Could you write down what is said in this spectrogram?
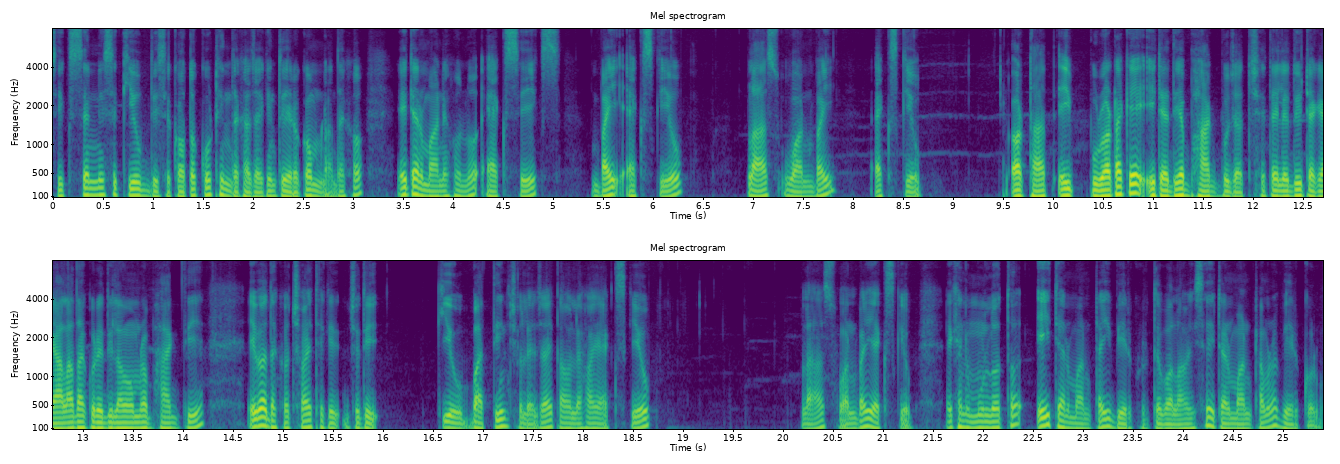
সিক্সের নিচে কিউব দিছে, কত কঠিন দেখা যায়, কিন্তু এরকম না। দেখো, এটার মানে হলো X six by X cube plus one by X cube অর্থাৎ এই পুরোটাকে এটা দিয়ে ভাগ বোঝাচ্ছে। তাইলে দুইটাকে আলাদা করে দিলাম আমরা ভাগ দিয়ে। এবার দেখো ছয় থেকে যদি কিউব বা তিন চলে যায়, তাহলে হয় X cube plus one by X cube এখানে মূলত এইটার মানটাই বের করতে বলা হয়েছে, এটার মানটা আমরা বের করব।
